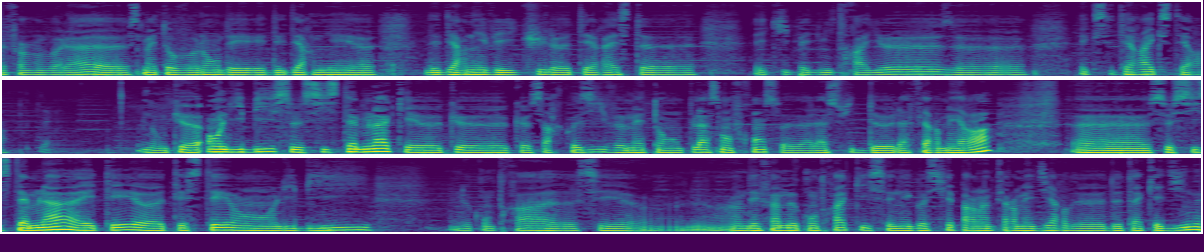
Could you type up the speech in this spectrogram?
enfin voilà, se mettre au volant des, derniers des derniers véhicules terrestres équipés de mitrailleuses, etc., etc. Donc euh, en Libye, ce système-là que, que, Sarkozy veut mettre en place en France euh, à la suite de l'affaire Mera, euh, ce système-là a été testé en Libye. Le contrat, c'est un des fameux contrats qui s'est négocié par l'intermédiaire de, de Takedine.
